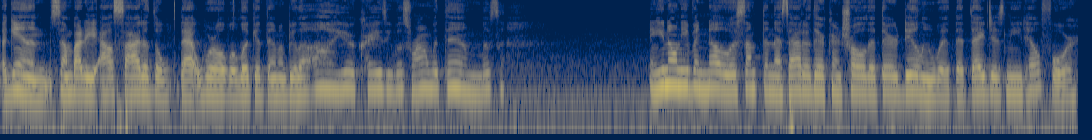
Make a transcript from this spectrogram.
Again, somebody outside of the that world will look at them and be like, "Oh, you're crazy. What's wrong with them?" What's and you don't even know it's something that's out of their control that they're dealing with that they just need help for.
